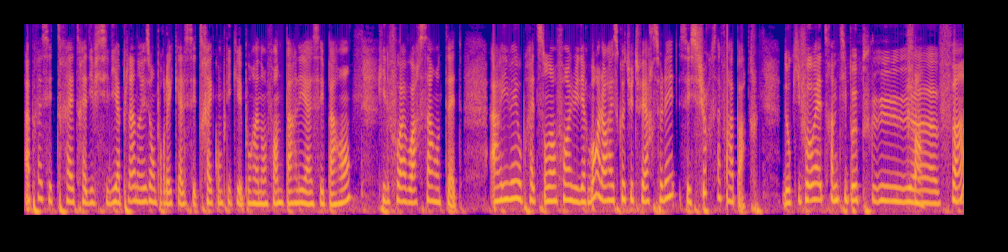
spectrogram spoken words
Après c'est très très difficile. Il y a plein de raisons pour lesquelles c'est très compliqué pour un enfant de parler à ses parents. Qu'il faut avoir ça en tête. Arriver auprès de son enfant et lui dire bon alors est-ce que tu te fais harceler? C'est sûr que ça ne fera pas. Donc il faut être un petit peu plus Fin. euh, fin,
